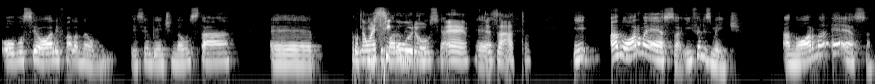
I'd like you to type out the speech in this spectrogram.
ou você olha e fala não, esse ambiente não está é, não é seguro. É, é, exato. E a norma é essa, infelizmente. A norma é essa.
